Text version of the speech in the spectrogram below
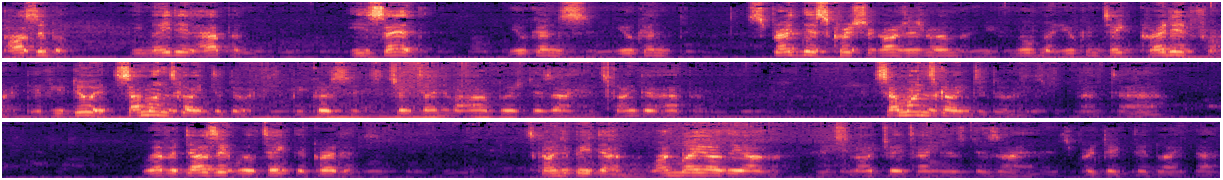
possible. He made it happen. He said, "You can, you can spread this Krishna consciousness movement. You can take credit for it if you do it. Someone's going to do it because it's Chaitanya Mahaprabhu's desire. It's going to happen. Someone's going to do it. But uh, whoever does it will take the credit. It's going to be done one way or the other. It's not Chaitanya's desire. It's predicted like that.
